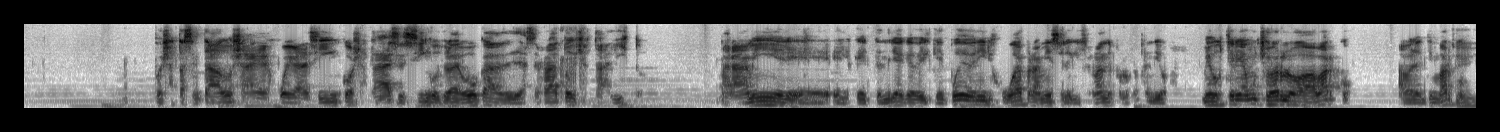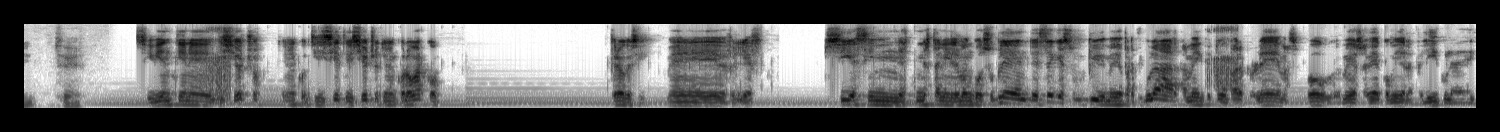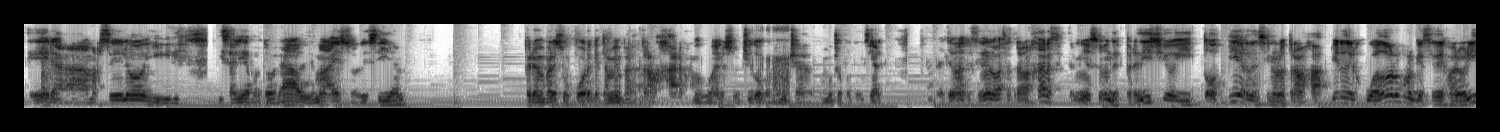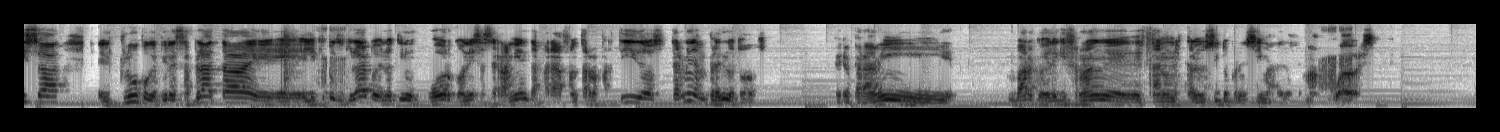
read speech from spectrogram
Pues ya está sentado, ya juega de 5, ya está, ese 5 titular de Boca desde hace rato y ya está listo. Para mí, el, que tendría que el que puede venir y jugar, para mí es X Fernández por lo que aprendió. Me gustaría mucho verlo a Barco, a Valentín Barco. Sí, sí si bien tiene 18, tiene 17, 18, tiene el Colo Barco. Creo que sí. Me, sigue sin, no está ni en el banco suplente. Sé que es un pibe medio particular también, que tuvo un par de problemas, poco, que medio se había comido la película de que era Marcelo y, y salía por todos lados y demás, eso decían pero me parece un jugador que también para trabajar muy bueno, es un chico con, mucha, mucho potencial. El tema es que si no lo vas a trabajar se termina siendo un desperdicio y todos pierden si no lo trabajas. Pierde el jugador porque se desvaloriza, el club porque pierde esa plata, eh, el equipo titular porque no tiene un jugador con esas herramientas para afrontar los partidos. Terminan perdiendo todos. Pero para mí, Barco y el X Fernández están un escaloncito por encima de los demás jugadores.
